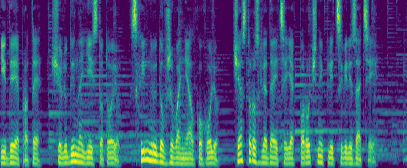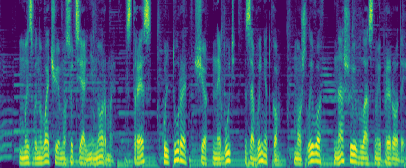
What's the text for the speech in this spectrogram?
Ідея про те, що людина є істотою, схильною до вживання алкоголю, часто розглядається як порочний плід цивілізації. Ми звинувачуємо соціальні норми, стрес, культура, що небудь за винятком, можливо, нашої власної природи.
